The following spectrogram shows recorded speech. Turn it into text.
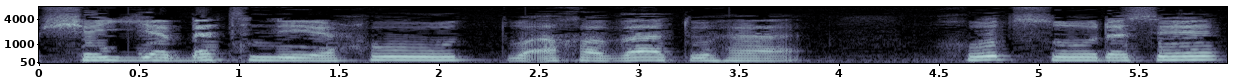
Şeyyebetni Hud ve ahavatuha Hud suresi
